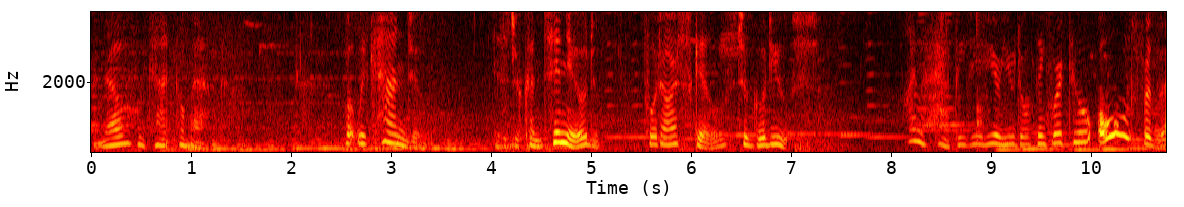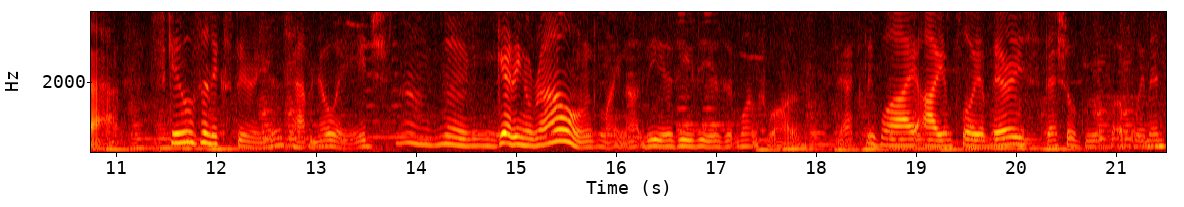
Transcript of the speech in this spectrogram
But no, we can't go back. What we can do is to continue to put our skills to good use. I'm happy to hear you don't think we're too old for that. Skills and experience have no age. Uh, Getting around might not be as easy as it once was. Exactly why I employ a very special group of women.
